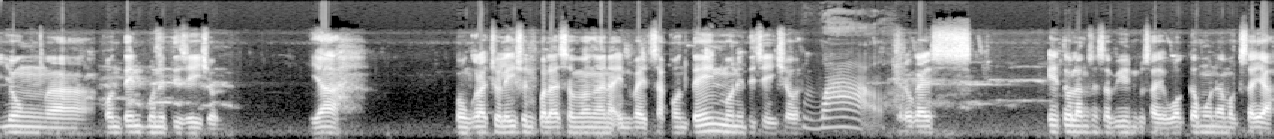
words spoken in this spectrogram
yung ah, content monetization? Yeah congratulations pala sa mga na-invite sa content monetization Wow. pero guys, ito lang sasabihin ko sa'yo, huwag ka muna magsaya.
